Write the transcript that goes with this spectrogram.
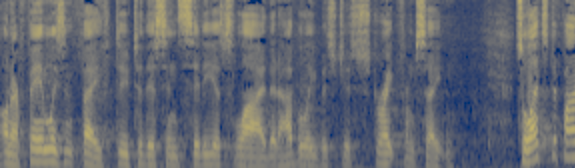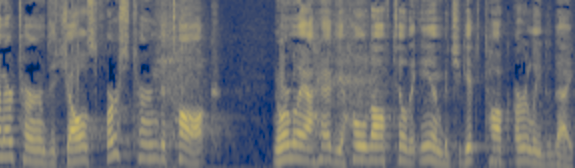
on our families and faith due to this insidious lie that I believe is just straight from Satan. So let's define our terms. It's y'all's first turn to talk. Normally I have you hold off till the end, but you get to talk early today.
